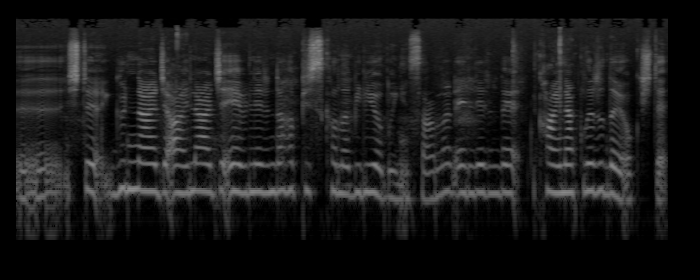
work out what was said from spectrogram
E, işte günlerce, aylarca evlerinde hapis kalabiliyor bu insanlar. Ellerinde kaynakları da yok. İşte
